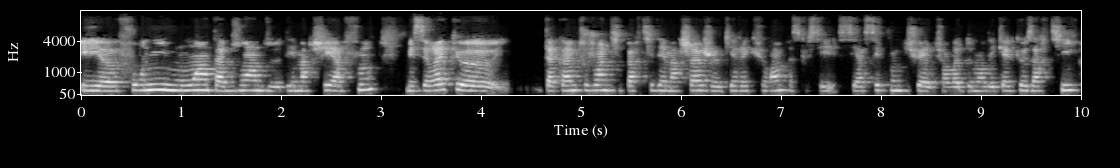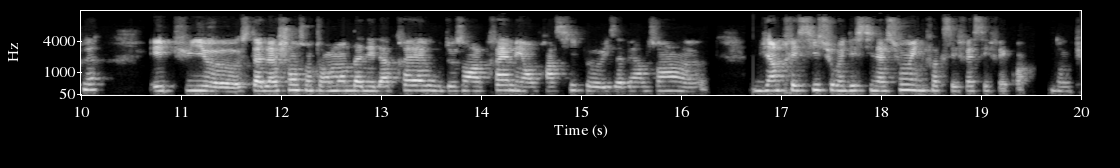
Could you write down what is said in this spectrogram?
est euh, fourni, moins tu as besoin de démarcher à fond. Mais c'est vrai que tu as quand même toujours une petite partie démarchage qui est récurrente parce que c'est assez ponctuel. Tu on va te demander quelques articles et puis euh, si tu as de la chance, on te remonte l'année d'après ou deux ans après, mais en principe, euh, ils avaient un besoin euh, bien précis sur une destination et une fois que c'est fait, c'est fait quoi. Donc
